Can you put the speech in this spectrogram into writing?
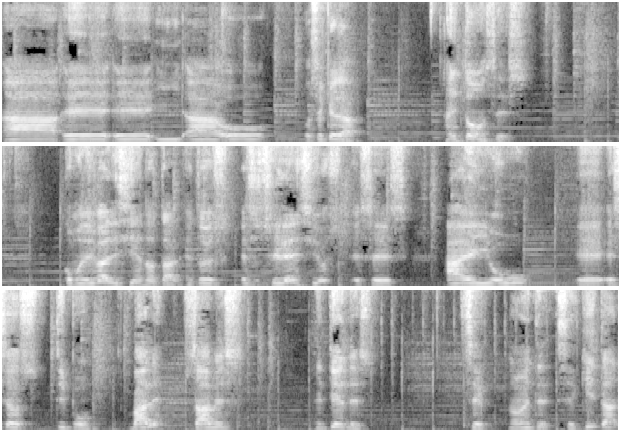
a, e, e, i, a, o, o se queda. Entonces, como iba diciendo tal, entonces esos silencios, ese es a, i, o, u, eh, esos tipo, vale, sabes, entiendes, se, normalmente se quitan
